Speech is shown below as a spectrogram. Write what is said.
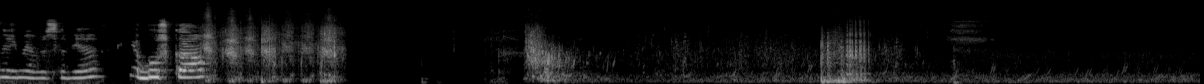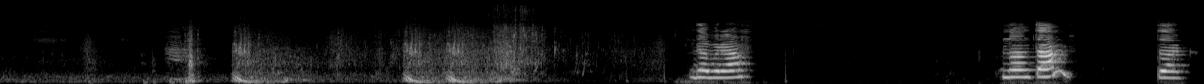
weźmiemy sobie. Jabłuszka. Dobra. No tam? Tak.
